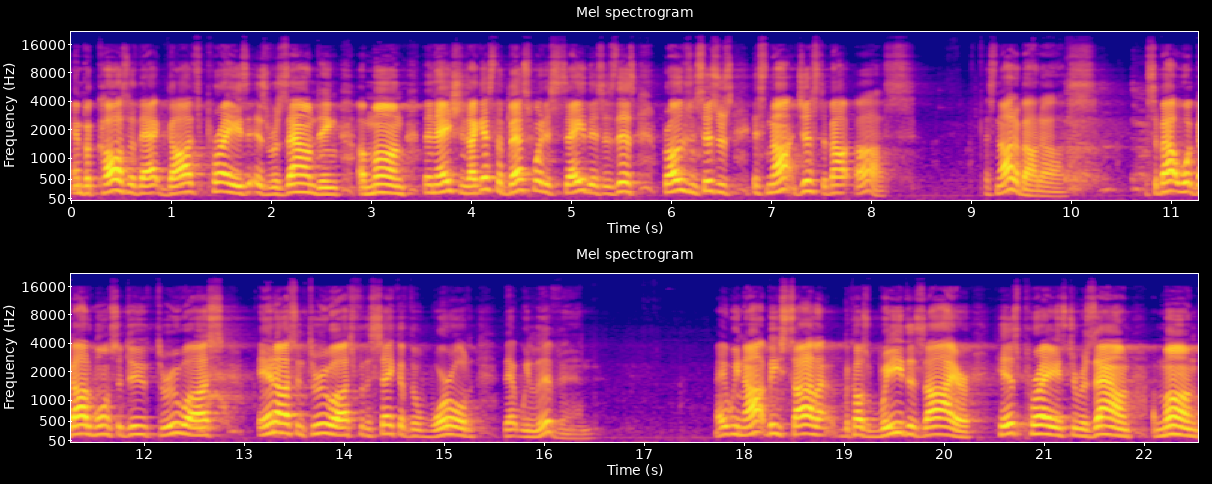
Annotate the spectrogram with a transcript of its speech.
And because of that, God's praise is resounding among the nations. I guess the best way to say this is this brothers and sisters, it's not just about us. It's not about us. It's about what God wants to do through us, in us, and through us for the sake of the world that we live in. May we not be silent because we desire His praise to resound among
